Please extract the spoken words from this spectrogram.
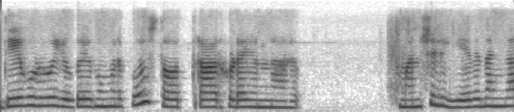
దేవుడు యుగ యుగములకు స్తోత్రార్హుడై ఉన్నాడు మనుషులు ఏ విధంగా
